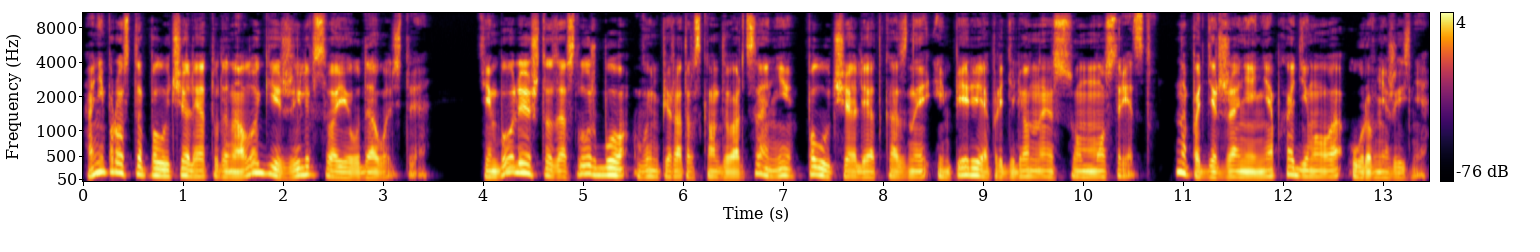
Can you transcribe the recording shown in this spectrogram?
Они просто получали оттуда налоги и жили в свое удовольствие. Тем более, что за службу в императорском дворце они получали от казны империи определенную сумму средств на поддержание необходимого уровня жизни.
